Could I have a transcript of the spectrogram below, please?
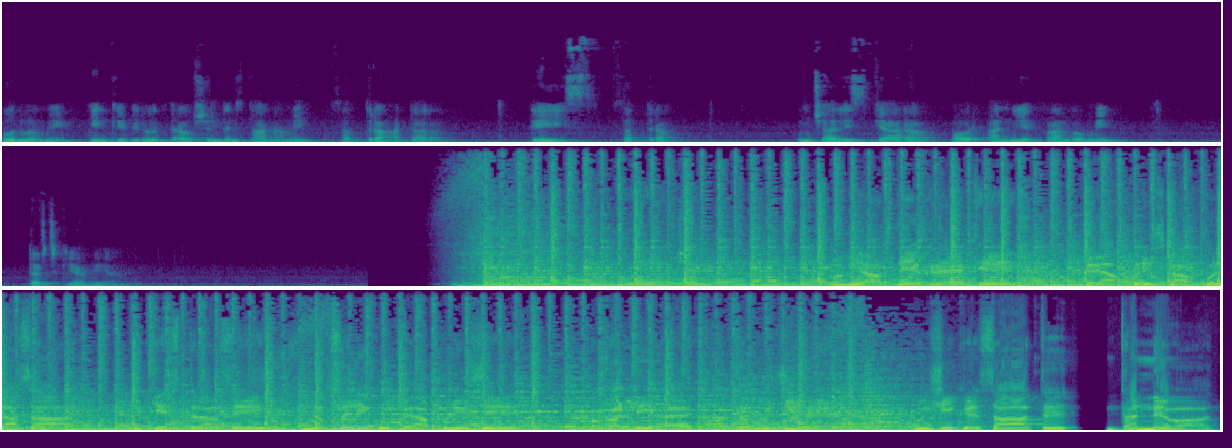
पूर्व में इनके विरुद्ध रोशनगंज थाना में सत्रह अठारह तेईस सत्रह उनचालीस ग्यारह और अन्य कांडों में दर्ज किया गया। है तो अभी आप देख रहे थे गया पुलिस का खुलासा कि किस तरह से नक्सली को गया पुलिस से पकड़ ली है धर दबोची है। इसी के साथ धन्यवाद।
